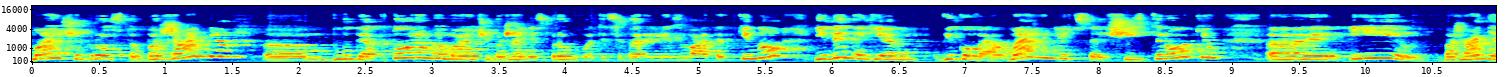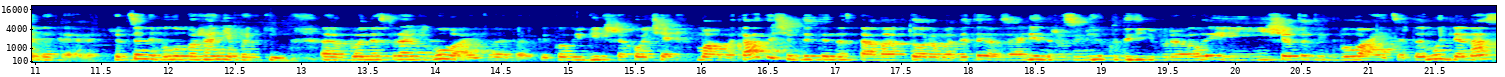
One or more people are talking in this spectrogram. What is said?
маючи просто бажання е, бути акторами, маючи бажання спробувати себе реалізувати в кіно. Єдине є вікове обмеження, це 6 років, е, і бажання дитини, щоб це не було бажання батьків. Е, Бо насправді бувають випадки, коли більше хоче мама тата, щоб дитина стала актором, а дитина взагалі не розуміє, куди її і і що тут відбувається. Тому для нас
